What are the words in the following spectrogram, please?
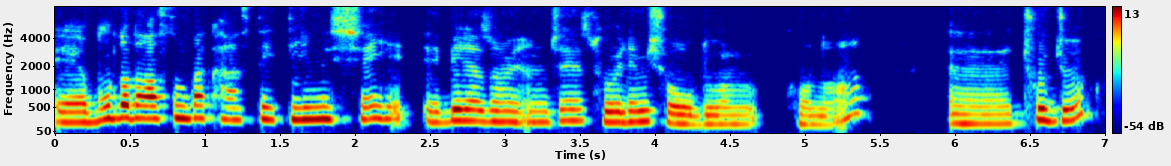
Burada da aslında kastettiğimiz şey biraz önce söylemiş olduğum konu. Çocuk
